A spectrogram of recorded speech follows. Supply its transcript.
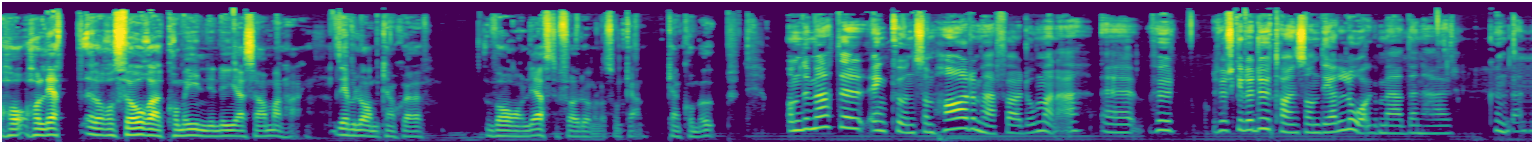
har, har lätt eller har svårare att komma in i nya sammanhang. Det är väl de kanske vanligaste fördomarna som kan, kan komma upp. Om du möter en kund som har de här fördomarna, eh, hur, hur skulle du ta en sån dialog med den här kunden?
